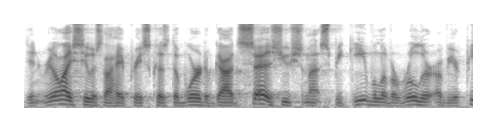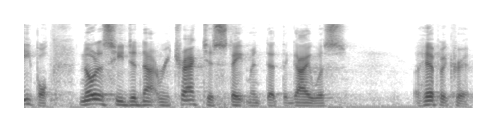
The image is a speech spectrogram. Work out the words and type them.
Didn't realize he was the high priest because the word of God says you shall not speak evil of a ruler of your people. Notice he did not retract his statement that the guy was a hypocrite.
